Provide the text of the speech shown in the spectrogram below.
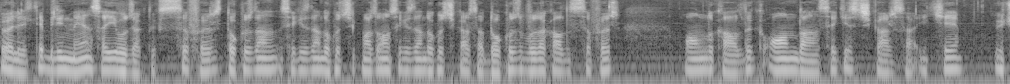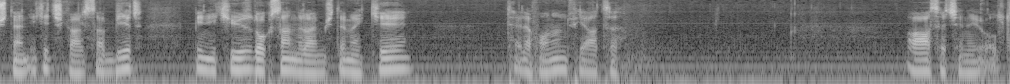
Böylelikle bilinmeyen sayıyı bulacaktık. 0, 9'dan 8'den 9 çıkmaz. 18'den 9 çıkarsa 9. Burada kaldı 0. 10'lu kaldık. 10'dan 8 çıkarsa 2. 3'ten 2 çıkarsa 1. 1290 liraymış demek ki telefonun fiyatı. A seçeneği oldu.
